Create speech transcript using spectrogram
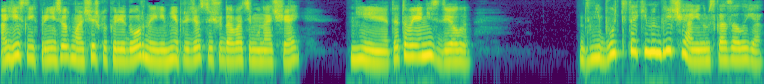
А если их принесет мальчишка коридорный, и мне придется еще давать ему на чай?» «Нет, этого я не сделаю». «Да не будь ты таким англичанином», — сказала я.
